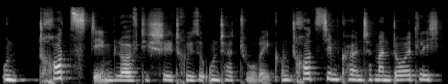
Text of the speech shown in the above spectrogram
und trotzdem läuft die Schilddrüse untertourig und trotzdem könnte man deutlich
